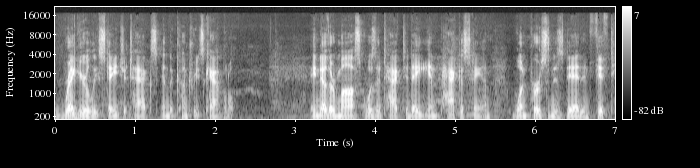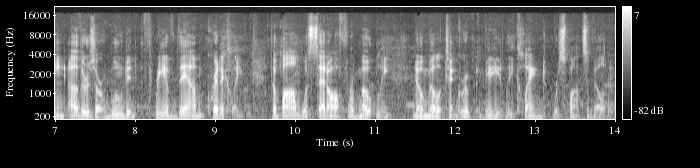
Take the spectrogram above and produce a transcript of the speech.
regularly stage attacks in the country's capital. Another mosque was attacked today in Pakistan. One person is dead and 15 others are wounded, three of them critically. The bomb was set off remotely. No militant group immediately claimed responsibility.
